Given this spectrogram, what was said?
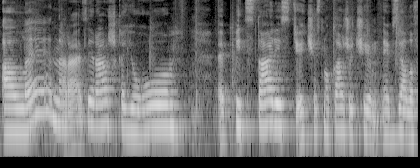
але наразі Рашка його е, під старість, е, чесно кажучи, е, взяла в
